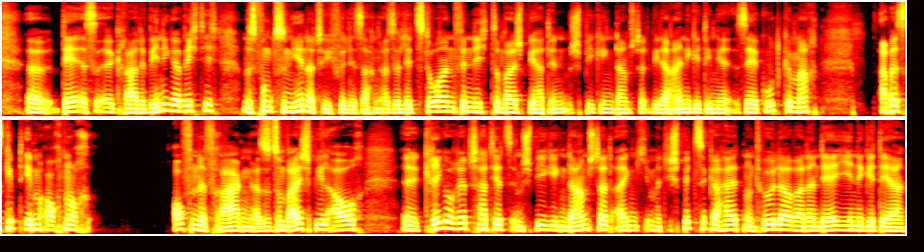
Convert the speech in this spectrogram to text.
äh, der ist äh, gerade weniger wichtig. Und es funktionieren natürlich viele Sachen. Also Litz Doan, finde ich zum Beispiel, hat im Spiel gegen Darmstadt wieder einige Dinge sehr gut gemacht. Aber es gibt eben auch noch offene Fragen. Also zum Beispiel auch, äh, Gregoritsch hat jetzt im Spiel gegen Darmstadt eigentlich immer die Spitze gehalten und Höhler war dann derjenige, der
